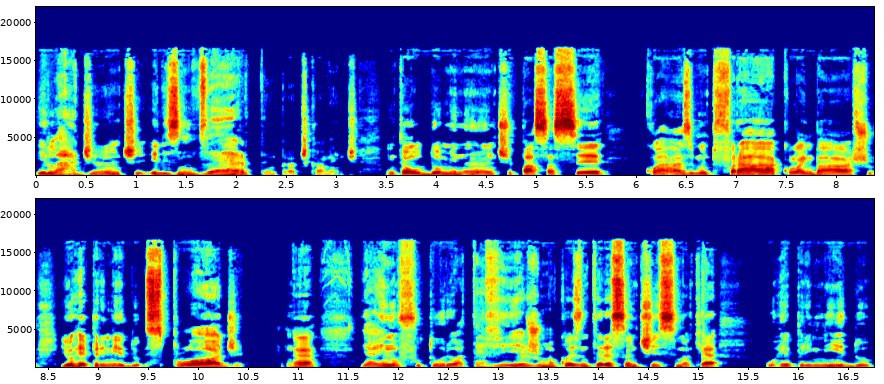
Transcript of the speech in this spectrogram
e lá adiante eles invertem praticamente. Então o dominante passa a ser quase muito fraco lá embaixo e o reprimido explode, né? E aí no futuro eu até vejo uma coisa interessantíssima que é o reprimido,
